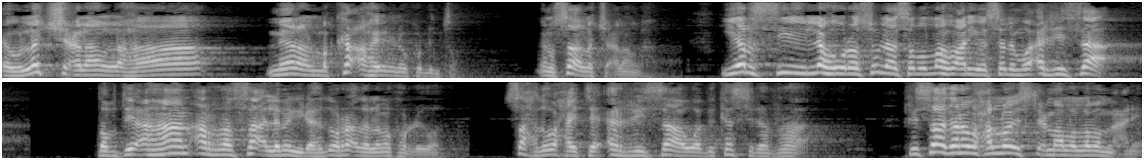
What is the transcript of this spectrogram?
Ee uu la jeclaan lahaa meelaan maka ahayn inuu ku dhinto. Inuu saa la jeclaan lahaa. Yarsii lahu rasuulu llahi sala allahu alayh wasalam waa arrisaa dabdi ahaan alrasaa lama yidhaahdo ra'da lama kordhigo. Saxdu waxay tahay alrisaa waa bikasri raa risaagana waxaa loo isticmaalaa laba macne.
